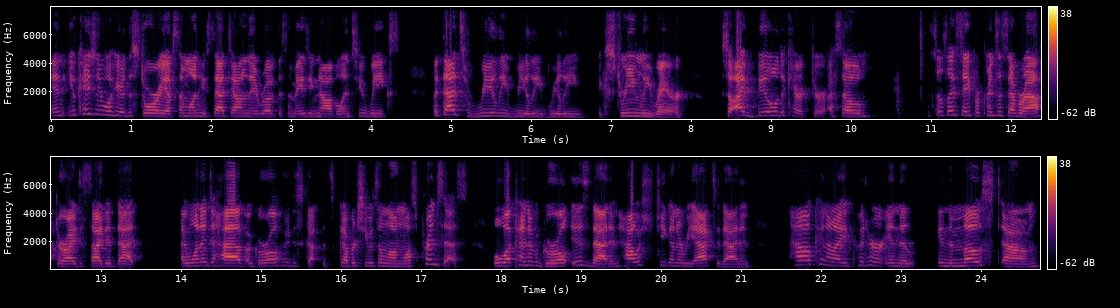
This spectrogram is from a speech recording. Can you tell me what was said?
and you occasionally will hear the story of someone who sat down and they wrote this amazing novel in two weeks, but that's really, really, really extremely rare. So I build a character. So, so as I say, for Princess Ever After, I decided that I wanted to have a girl who discovered she was a long lost princess. Well, what kind of a girl is that, and how is she going to react to that, and how can I put her in the in the most um,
